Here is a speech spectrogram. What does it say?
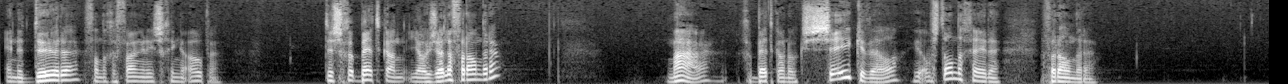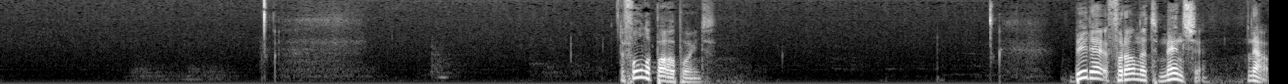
en de deuren van de gevangenis gingen open. Dus gebed kan jouzelf veranderen, maar gebed kan ook zeker wel je omstandigheden veranderen. De volgende PowerPoint. Bidden verandert mensen. Nou,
